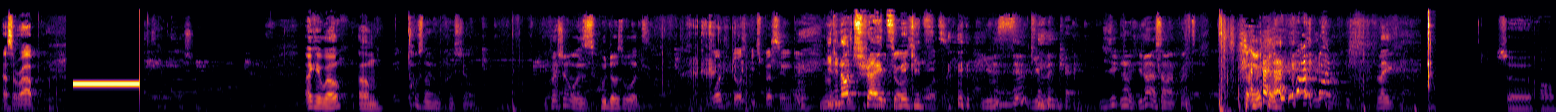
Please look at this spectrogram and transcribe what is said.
That's a wrap. Okay, well, um, that was not even the question. The question was who does what. What does each person do? You did not try Who to make it. what? You, you, did you, no, you don't understand my point. Wait now. Like, So, um,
